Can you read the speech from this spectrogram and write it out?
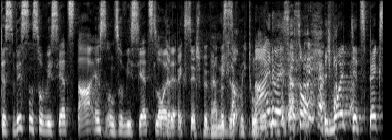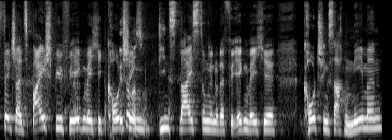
das Wissen, so wie es jetzt da ist und so wie es jetzt Leute. Backstage bewerben, ich So- Nein, aber ist ja so. Ich wollte jetzt Backstage als Beispiel für irgendwelche. Coaching-Dienstleistungen oder für irgendwelche Coaching-Sachen nehmen.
